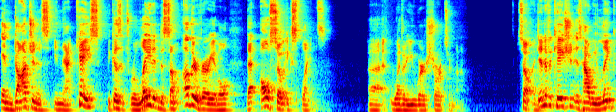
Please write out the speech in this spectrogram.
endogenous in that case because it's related to some other variable that also explains uh, whether you wear shorts or not. So identification is how we link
